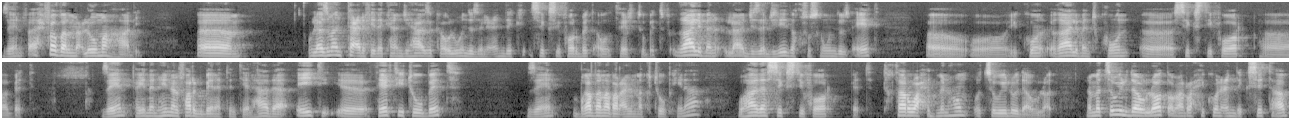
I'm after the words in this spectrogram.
زين؟ فاحفظ المعلومة هذه. ولازم أنت تعرف إذا كان جهازك أو الويندوز اللي عندك 64 bit أو 32 bit غالبا الأجهزة الجديدة خصوصا ويندوز 8 آه، يكون غالبا تكون 64 آه، bit زين فاذا هنا الفرق بين التنتين. هذا 32 bit زين بغض النظر عن المكتوب هنا وهذا 64 bit تختار واحد منهم وتسوي له download لما تسوي له download طبعا راح يكون عندك setup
